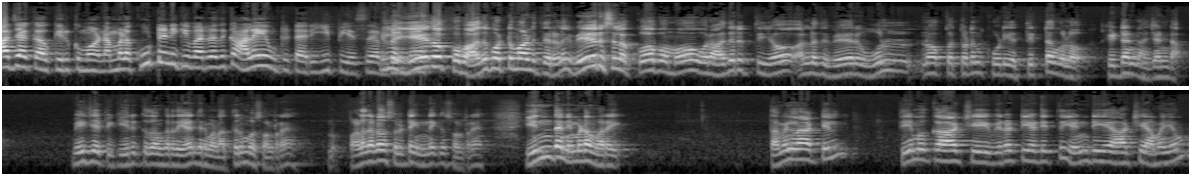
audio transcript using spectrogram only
பாஜகவுக்கு இருக்குமோ? நம்மள கூட்டணிக்கு வர்றதுக்கு அலைய விட்டுட்டாரு இபிஎஸ் இல்ல ஏதோ கோபம். அது மட்டுமானு தெரியல. வேறு சில கோபமோ ஒரு அதிருப்தியோ அல்லது வேறு உள்நோக்கத்துடன் கூடிய திட்டங்களோ ஹிடன் அஜெண்டா பிஜேபிக்கு இருக்குதோங்கிறத ஏன் தெரியுமா நான் திரும்ப சொல்றேன்? பல தடவை சொல்லிட்டு இன்னைக்கு சொல்றேன். இந்த நிமிடம் வரை தமிழ்நாட்டில் திமுக ஆட்சியை விரட்டி அடித்து என்டிஏ ஆட்சி அமையும்.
